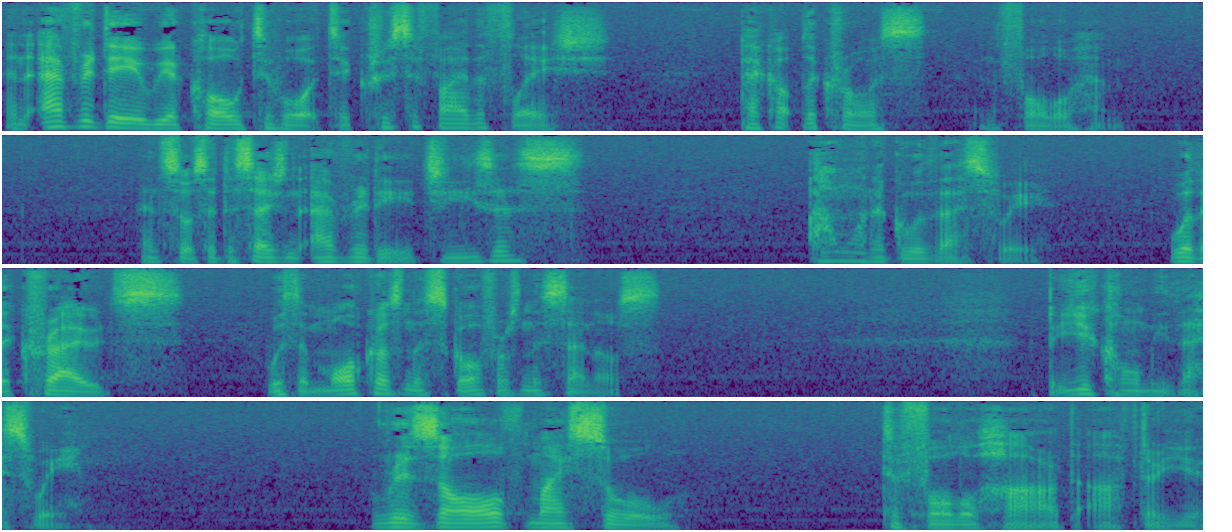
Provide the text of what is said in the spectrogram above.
And every day we are called to what? To crucify the flesh, pick up the cross, and follow Him. And so it's a decision every day Jesus, I want to go this way with the crowds, with the mockers and the scoffers and the sinners. But you call me this way. Resolve my soul to follow hard after you.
